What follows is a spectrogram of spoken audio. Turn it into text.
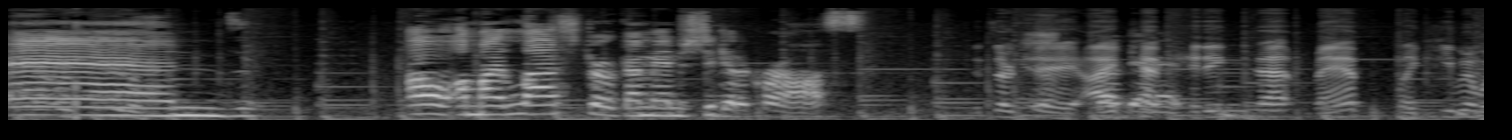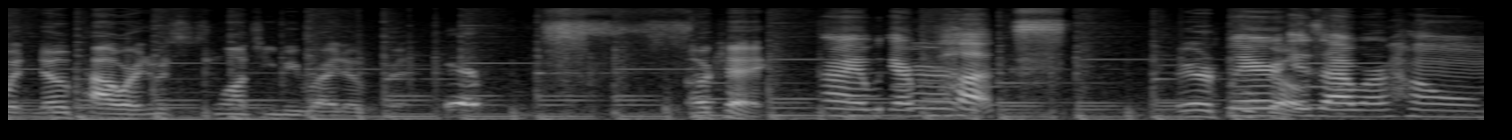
And oh, on my last stroke, I managed to get across. It's okay. I God kept it. hitting that ramp, like even with no power, and it was just launching me right over it. Yep. Okay. All right, we are Where- pucks. Where, Where go? our home?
